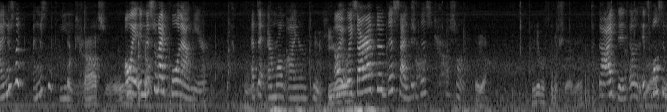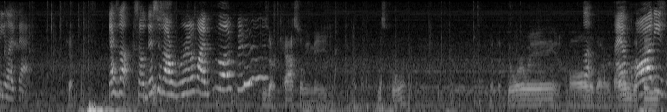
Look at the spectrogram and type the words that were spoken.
I just like, I just like a castle. Oh Where's wait, and this is castle? my pool down here. That's pool. That's an emerald iron pool. Here- Oh wait, wait, start at the, this side. This, this, Castle. this one. Oh yeah. We never finished that, yeah. No, I did. Uh, I it's supposed to be like that. Okay. Yes, look. So this, This- is our room. I love it. This is our castle we made. Isn't cool? Doorway and all Look, of our I all have of the all things these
